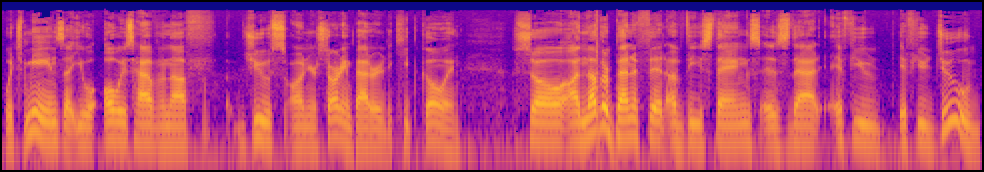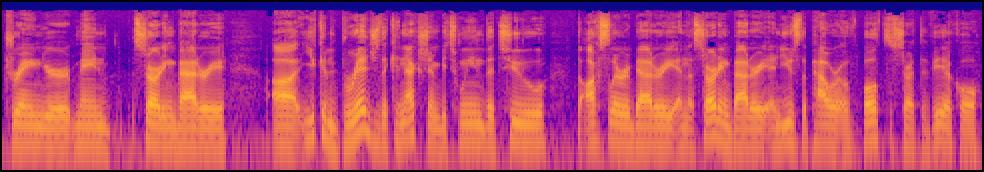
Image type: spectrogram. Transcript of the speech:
which means that you will always have enough juice on your starting battery to keep going. So another benefit of these things is that if you if you do drain your main starting battery, uh, you can bridge the connection between the two, the auxiliary battery and the starting battery, and use the power of both to start the vehicle.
